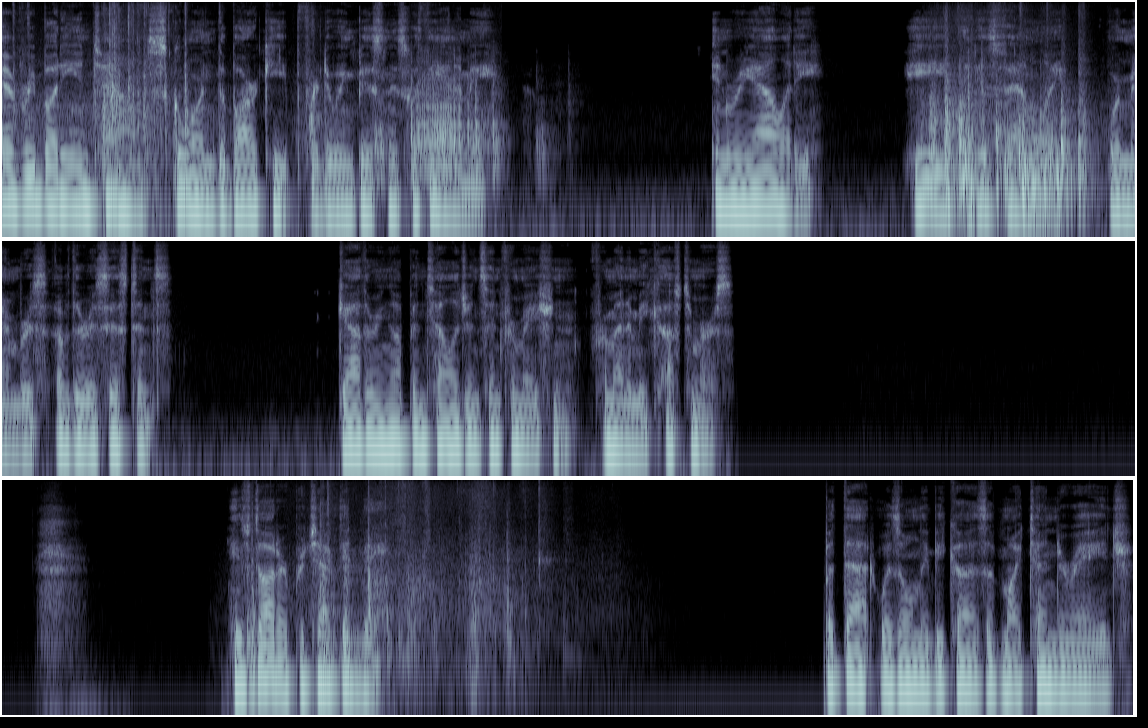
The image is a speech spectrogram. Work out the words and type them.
Everybody in town scorned the barkeep for doing business with the enemy. In reality, he and his family were members of the resistance, gathering up intelligence information from enemy customers. His daughter protected me. But that was only because of my tender age.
